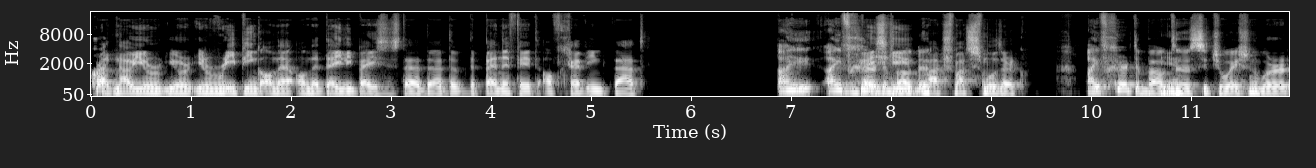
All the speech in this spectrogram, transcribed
Correct. but now you're you're you're reaping on a on a daily basis the the the, the benefit of having that i i've heard about much much smoother i've heard about yeah. a situation where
